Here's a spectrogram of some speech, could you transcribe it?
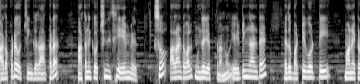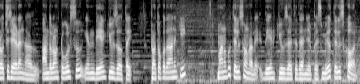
అదొక్కటే వచ్చి ఇంకా అక్కడ అతనికి వచ్చింది అయితే ఏం లేదు. సో అలాంటి వాళ్ళకి ముందే చెప్తున్నాను. ఎడిటింగ్ అంటే ఏదో బట్టి కొట్టి మనం ఇక్కడ వచ్చి చేయడం కాదు. అందులో టూల్స్ దేనికి యూజ్ అవుతాయి? ప్రతి ఒక్క దానికి మనకు తెలిసి ఉండాలి. దేనికి యూజ్ అవుతుంది అని చెప్పేసి మీరు తెలుసుకోవాలి.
